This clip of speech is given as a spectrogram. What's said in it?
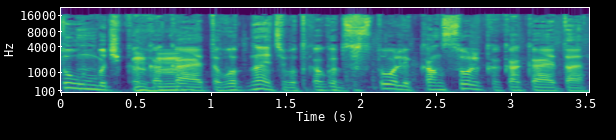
Тумбочка Мгм. какая-то, вот знаете, вот какой-то столик, консолька какая-то.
